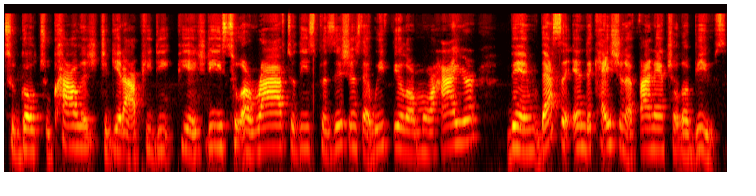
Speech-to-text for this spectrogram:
to go to college, to get our PD, PhDs, to arrive to these positions that we feel are more higher, then that's an indication of financial abuse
